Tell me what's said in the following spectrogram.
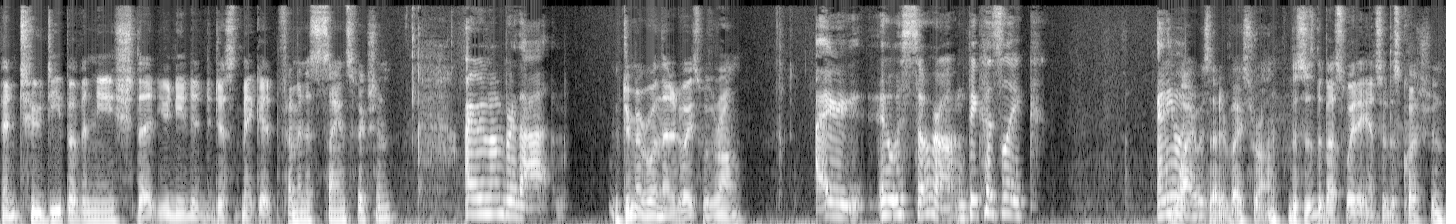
and too deep of a niche that you needed to just make it feminist science fiction? I remember that. Do you remember when that advice was wrong? I it was so wrong because like anyone Why was that advice wrong? This is the best way to answer this question.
